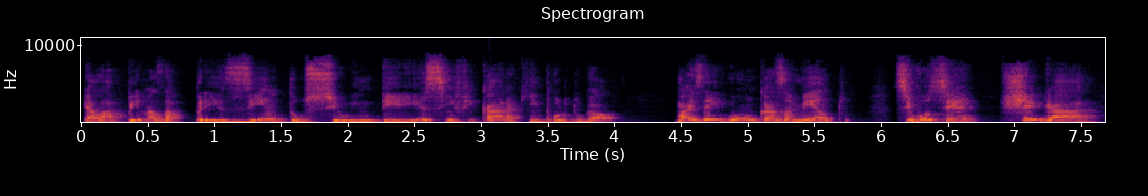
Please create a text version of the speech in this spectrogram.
Ela apenas apresenta o seu interesse em ficar aqui em Portugal. Mas é igual um casamento. Se você chegar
